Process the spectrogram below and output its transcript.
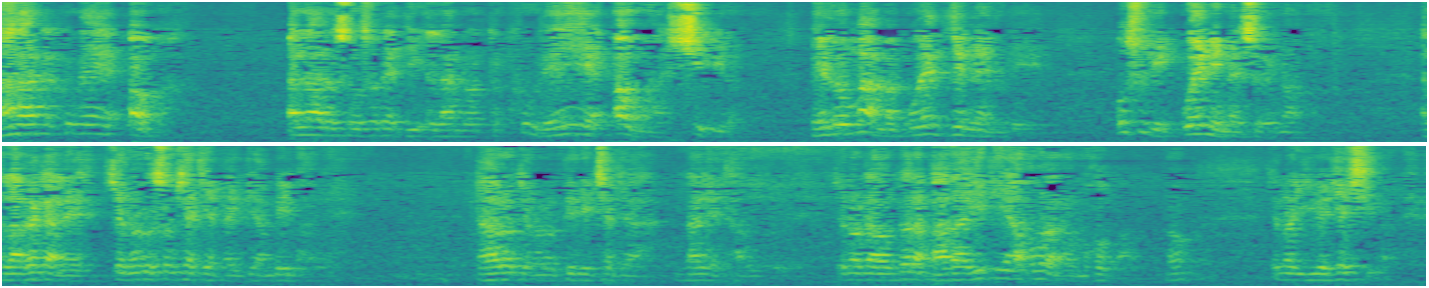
ဘာသာတစ်ခုနဲ့အောက်ပါအလ္လာဟ်ရဆူလ်ဆိုတဲ့ဒီအလ္လာဟ်တော်တစ်ခုတည်းရဲ့အောက်မှာရှိပြီးတော့ ဘယ်လိုမှမကွဲသင့်တဲ့လူတွေအုပ်စုတွေကွဲနေမယ်ဆိုရင်တော့အလာဘက်ကလည်းကျွန်တော်တို့ဆုံးဖြတ်ချက်တိုင်းပြန်ပေးပါမယ်ဒါတော့ကျွန်တော်တို့သိသိချာချာနားလည်ထားဖို့ကျွန်တော်တော့ပြောတာဘာသာရေးတရားဟောတာတော့မဟုတ်ပါဘူးเนาะကျွန်တော်ရည်ရွယ်ချက်ရှိပါတယ်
